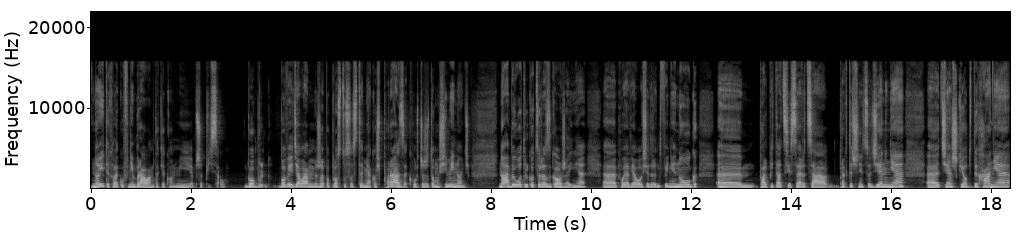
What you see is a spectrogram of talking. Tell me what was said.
No i tych leków nie brałam, tak jak on mi je przepisał. Bo, Tyk. bo wiedziałam, że po prostu sobie z tym jakoś poradzę, kurczę, że to musi minąć. No a było tylko coraz gorzej, nie? E, pojawiało się drętwienie nóg, e, palpitacje serca praktycznie codziennie, e, ciężkie oddychanie,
